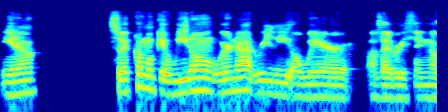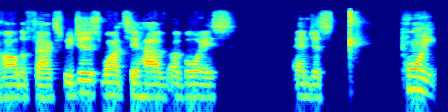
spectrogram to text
you know? So it's como que we don't we're not really aware of everything of all the facts. We just want to have a voice and just point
